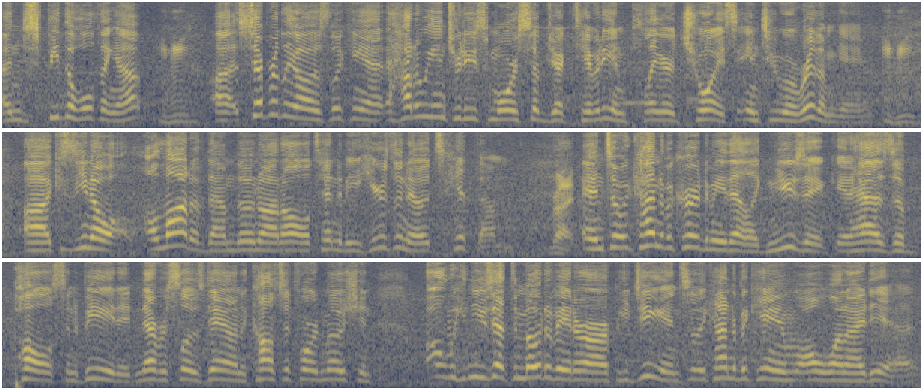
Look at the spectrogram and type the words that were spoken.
and speed the whole thing up. Mm-hmm. Uh, separately, I was looking at how do we introduce more subjectivity and player choice into a rhythm game? Mm-hmm. Uh, because you know, a lot of them, though not all, tend to be here's the notes, hit them. Right. And so it kind of occurred to me that like music, it has a pulse and a beat. It never slows down. A constant forward motion. Oh, we can use that to motivate our RPG. And so they kind of became all one idea.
